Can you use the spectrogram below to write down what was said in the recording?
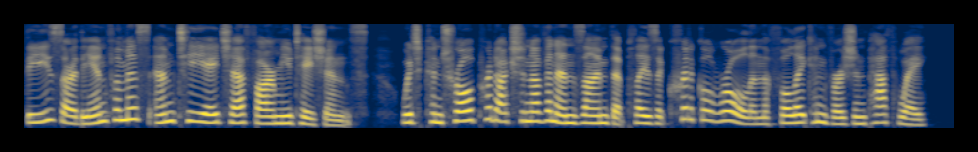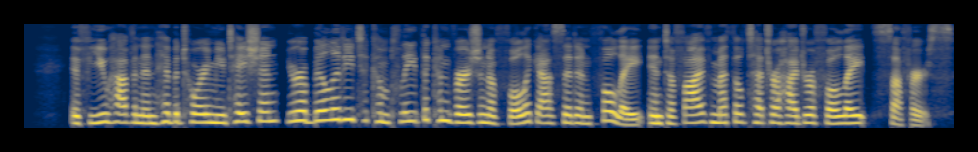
These are the infamous MTHFR mutations, which control production of an enzyme that plays a critical role in the folate conversion pathway. If you have an inhibitory mutation, your ability to complete the conversion of folic acid and folate into 5 methyl tetrahydrofolate suffers.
